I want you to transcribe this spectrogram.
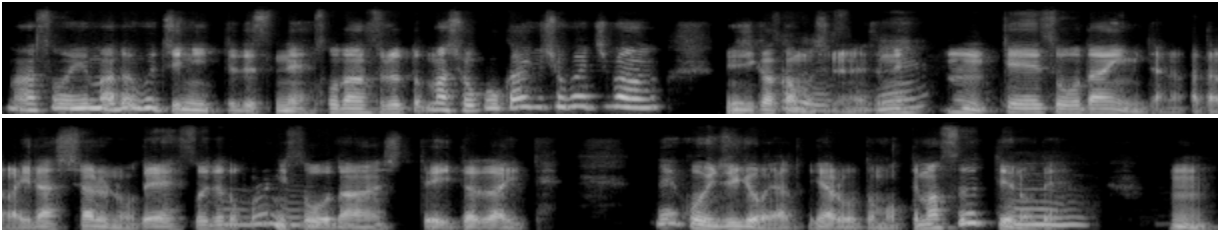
まあそういう窓口に行ってですね、相談すると、まあ商工会議所が一番身近かもしれないですね。うん。経営相談員みたいな方がいらっしゃるので、そういったところに相談していただいて、で、こういう授業をややろうと思ってますっていうので、うんうん。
